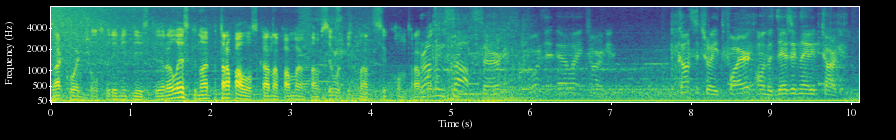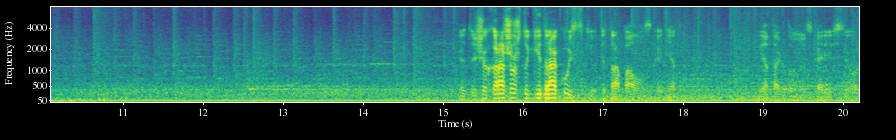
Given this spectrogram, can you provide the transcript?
Закончилось время действия РЛС, ну а Петропавловска, она, по-моему, там всего 15 секунд работает. Concentrate fire on the designated target. Это еще хорошо, что гидроакустики у Петропавловска нет. Я так думаю, скорее всего.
